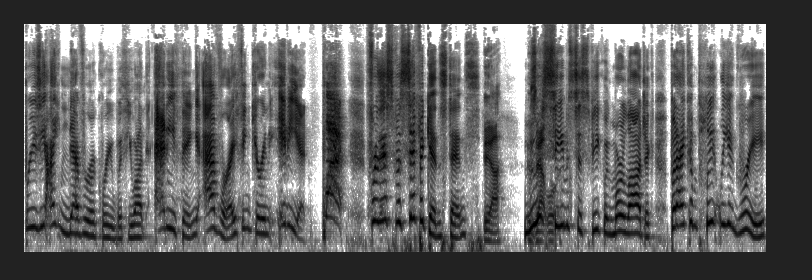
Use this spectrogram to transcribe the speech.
Breezy, I never agree with you on anything ever. I think you're an idiot. But for this specific instance, Yeah. Moose Is that what- seems to speak with more logic, but I completely agree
